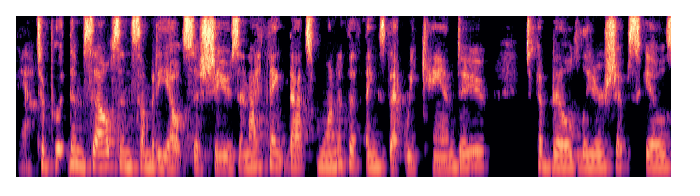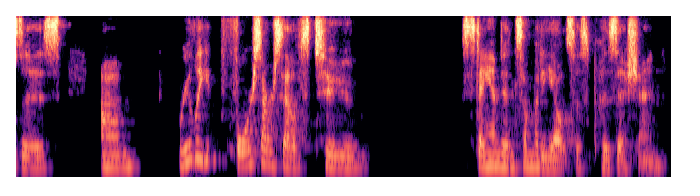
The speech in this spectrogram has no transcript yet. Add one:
yeah. to put themselves in somebody else's shoes. And I think that's one of the things that we can do to build leadership skills is um, really force ourselves to stand in somebody else's position.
